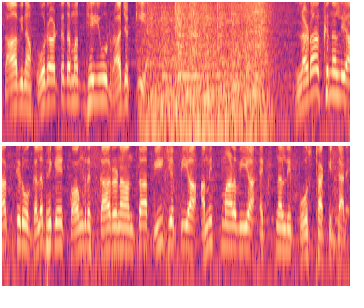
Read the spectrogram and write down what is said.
ಸಾವಿನ ಹೋರಾಟದ ಮಧ್ಯೆಯೂ ರಾಜಕೀಯ. ಲಡಾಖ್ನಲ್ಲಿ ಆಗ್ತಿರೋ ಗಲಭೆಗೆ ಕಾಂಗ್ರೆಸ್ ಕಾರಣ ಅಂತ ಬಿಜೆಪಿಯ ಅಮಿತ್ ಮಾಳವಿಯ ಎಕ್ಸ್ನಲ್ಲಿ ಪೋಸ್ಟ್ ಹಾಕಿದ್ದಾರೆ.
